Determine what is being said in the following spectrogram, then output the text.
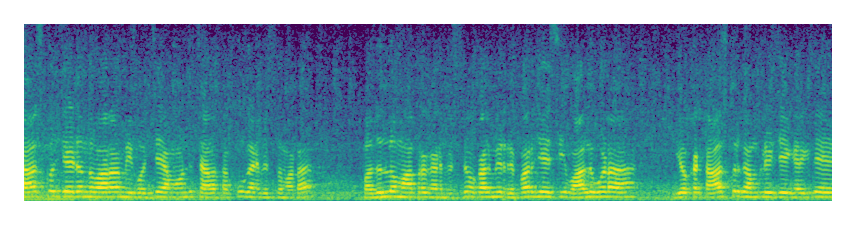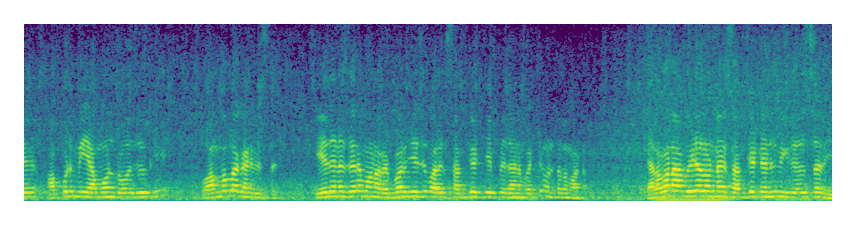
టాస్కులు చేయడం ద్వారా మీకు వచ్చే అమౌంట్ చాలా తక్కువ కనిపిస్తుంది అన్నమాట పదుల్లో మాత్రం కనిపిస్తుంది. ఒకవేళ మీరు రిఫర్ చేసి వాళ్ళు కూడా ఈ యొక్క టాస్కులు కంప్లీట్ చేయగలిగితే అప్పుడు మీ అమౌంట్ రోజుకి వందల్లో కనిపిస్తుంది. ఏదైనా సరే మనం రిఫర్ చేసి వాళ్ళకి సబ్జెక్ట్ చెప్పేదాన్ని బట్టి ఉంటుందన్నమాట. ఎలాగో నా వీడియోలో ఉన్నాయి సబ్జెక్ట్ అనేది మీకు తెలుస్తుంది.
